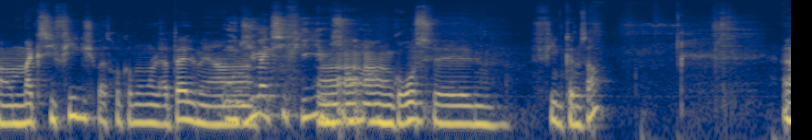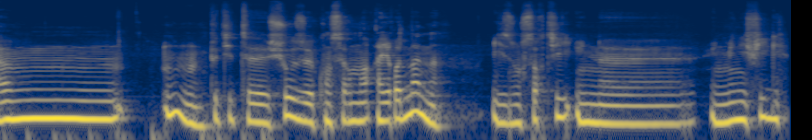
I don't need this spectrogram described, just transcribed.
en maxi-fig, je sais pas trop comment on l'appelle, mais un, On dit Maxifig, il me un, semble. un- un grosse euh, fig comme ça. Euh, hmm, petite chose concernant Iron Man. Ils ont sorti une, euh, une minifig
